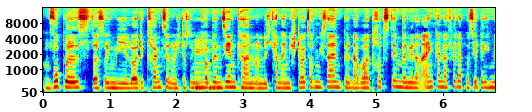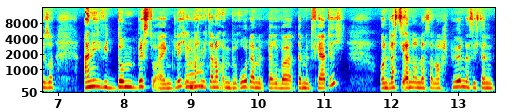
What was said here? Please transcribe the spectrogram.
Wuppes, dass irgendwie Leute krank sind und ich das irgendwie Mhm. kompensieren kann und ich kann eigentlich stolz auf mich sein, bin aber trotzdem, wenn mir dann ein kleiner Fehler passiert, denke ich mir so, Anni, wie dumm bist du eigentlich? Und Mhm. mache mich dann auch im Büro damit, darüber, damit fertig und lass die anderen das dann auch spüren, dass ich dann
